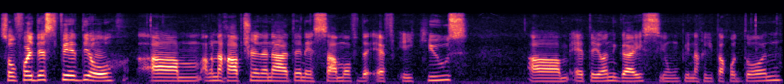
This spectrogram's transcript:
So for this video, um, ang na-capture na natin is some of the FAQs. Um, ito yon guys, yung pinakita ko doon.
